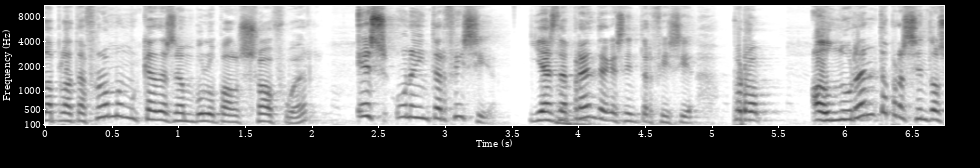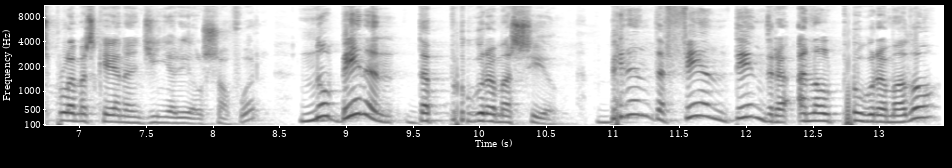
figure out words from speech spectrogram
la plataforma en què desenvolupar el software, és una interfície. I has d'aprendre aquesta interfície. Però el 90% dels problemes que hi ha en enginyeria del software no venen de programació, venen de fer entendre en el programador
